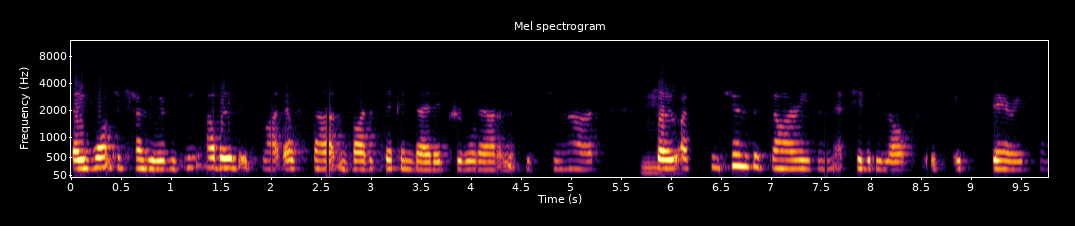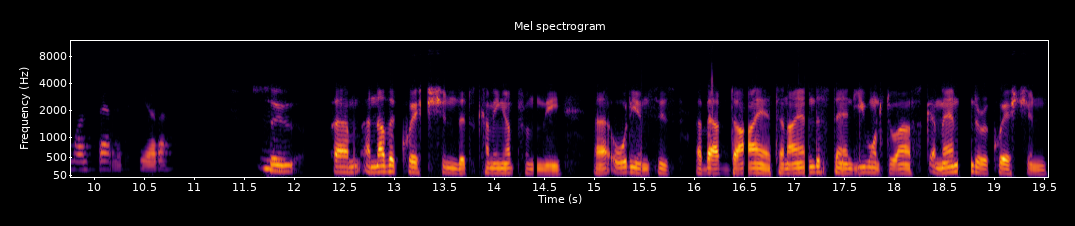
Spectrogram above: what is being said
they want to tell you everything. Others, it's like they'll start and by the second day they've dribbled out and it's just too hard. Mm. So I in terms of diaries and activity logs, it, it, varies from one family to the other. So um, another question that's coming up from the uh, audience is about diet, and I understand you wanted to ask Amanda a question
